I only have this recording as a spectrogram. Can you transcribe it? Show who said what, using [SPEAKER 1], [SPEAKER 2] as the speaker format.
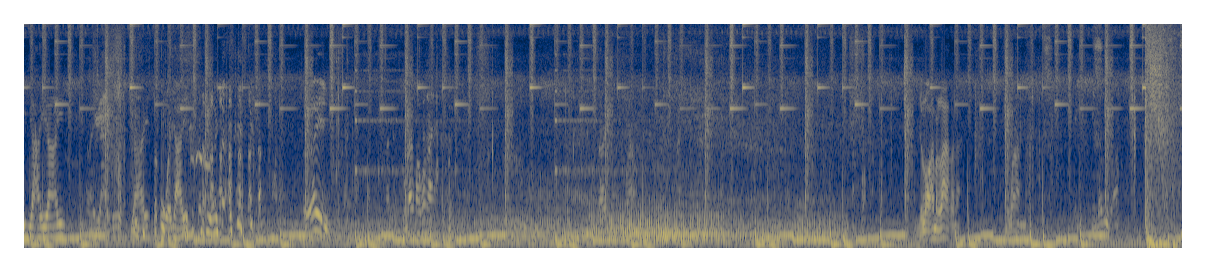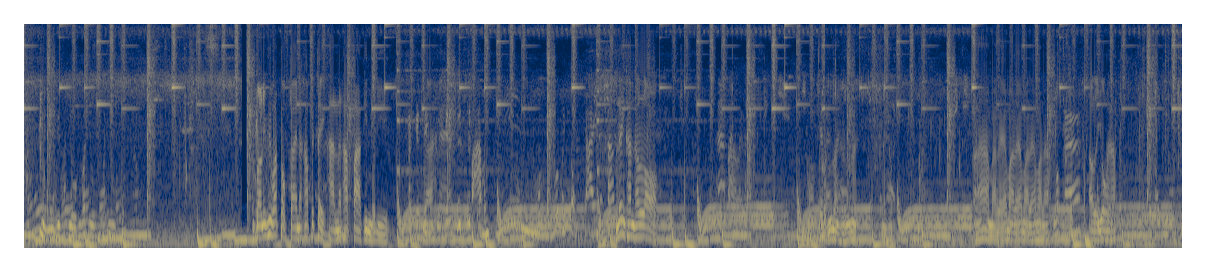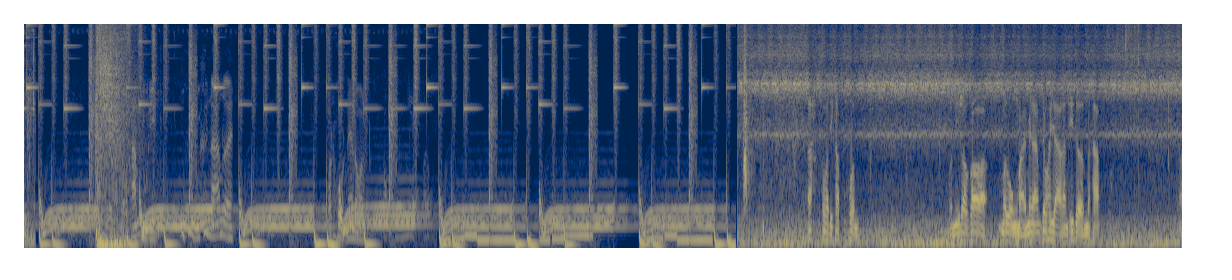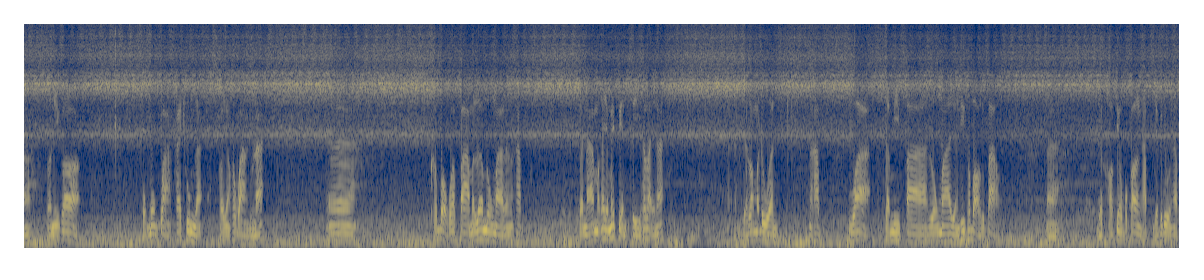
[SPEAKER 1] อุ้ยใหญ่ใหญ่
[SPEAKER 2] อะไรใหญ่ด้วย
[SPEAKER 1] ใหญ่ตะกัวใหญ่เฮ้ยตัวแรกมาว่าไงเฮ้ยได้อยู่มาเดี๋ยวรอให้มันลากก่อนนะเดี๋ยวว่างนะ
[SPEAKER 2] กินแล้วพี่เหรอ
[SPEAKER 1] อยู่พี่วัดอยู่พี่วัดอยู่พี่วัดอยู่ ตอนนี้พี่วัดตกใจนะครับ ไปเตะคันนะครับปลากินพอดีนะ
[SPEAKER 2] ปลามันกินแล้วผมก็ไปตกใจนะครับ
[SPEAKER 1] เล่นคันทะลอก
[SPEAKER 2] ปลาอะไรวะ
[SPEAKER 1] ขอดูหน่อยขอดูหน่อยนะครับอ่ามาแล้วมาแล้วมาแล้วมาแล้ว
[SPEAKER 2] นกนะ
[SPEAKER 1] เอาเลยยกเลยครับน้ำอยู่ดิโอ้โหขึ้นน้ำเลยวัดโหดแน่นอน วัสดีครับทุกคน วันนี้เราก็มาลงหมายแม่น้ำเจ้าพระยากันที่เดิมนะครับอตอนนี้ก็หกโมงกว่าใกล้ทุ่มแล้ว ก็ยังสว่างอยู่นะเเขาบอกว่าปลามันเริ่มลงมาแล้วนะครับ แต่น้ำมันก็ยังไม่เปลี่ยนสีเท่าไหร่นะ เดี๋ยวลองมาดูกันนะครับ ว่าจะมีปลาลงมาอย่างที่เขาบอกหรือเปล่านะ เดี๋ยวขอเตรียมอุปกรณ์ครับ เดี๋ยวไปดูครับ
